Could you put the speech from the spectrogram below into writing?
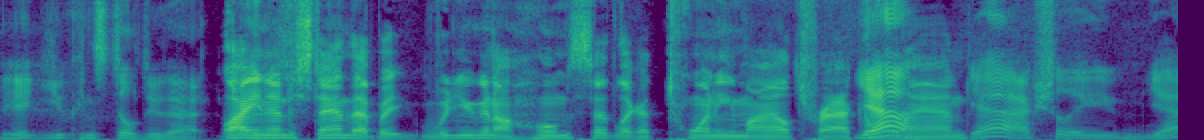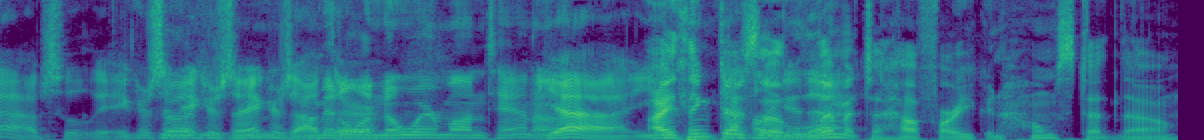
it, you can still do that. Well, I understand that, but when you're gonna homestead like a 20 mile tract yeah, of land, yeah, actually, yeah, absolutely, acres No, and acres and acres out middle there. Middle of nowhere, Montana. yeah, you I can think there's a definitely do that. limit to how far you can homestead, though.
